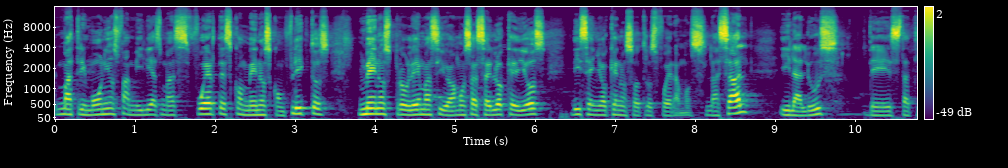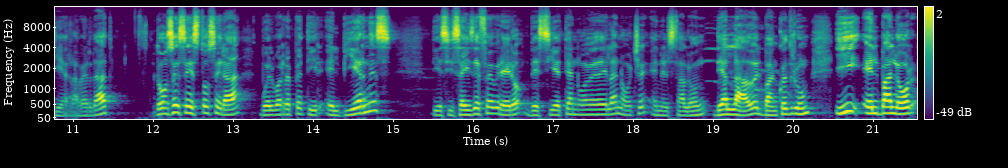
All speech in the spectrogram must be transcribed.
matrimonios, familias más fuertes, con menos conflictos, menos problemas y vamos a hacer lo que Dios diseñó que nosotros fuéramos, la sal y la luz de esta tierra, ¿verdad? Entonces esto será, vuelvo a repetir, el viernes 16 de febrero de 7 a 9 de la noche en el salón de al lado, el Banquet Room, y el valor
